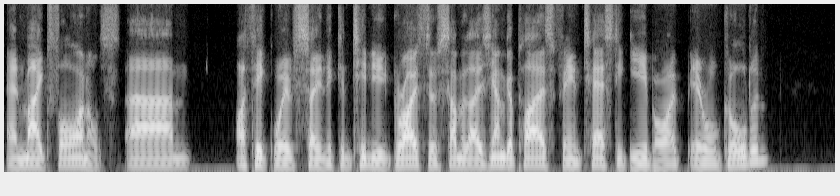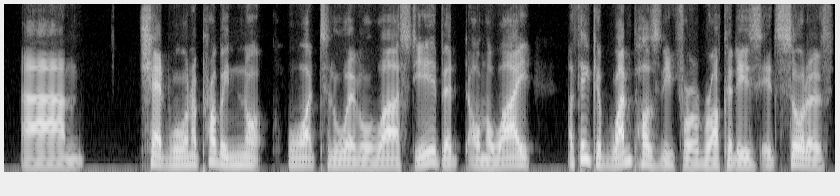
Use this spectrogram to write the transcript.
and make finals. Um, I think we've seen the continued growth of some of those younger players. Fantastic year by Errol Gulden. Um, Chad Warner, probably not quite to the level of last year, but on the way. I think one positive for a Rocket is it's sort of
